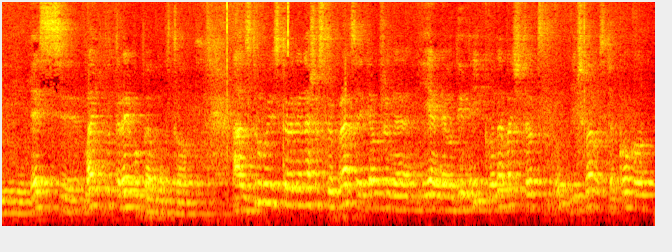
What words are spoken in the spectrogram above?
і десь е, мають потребу певну в тому. А з другої сторони, наша співпраця, яка вже не є не один рік, вона, бачите, от, ну, дійшла ось такого,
